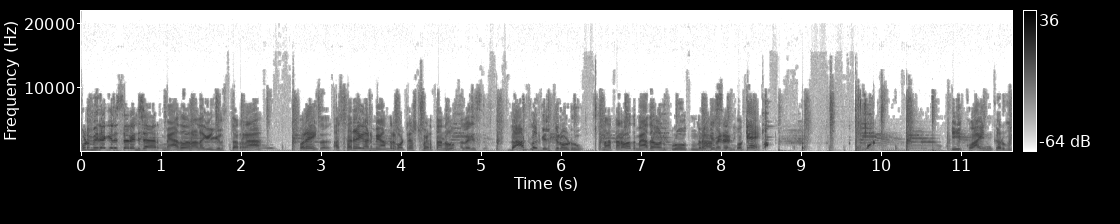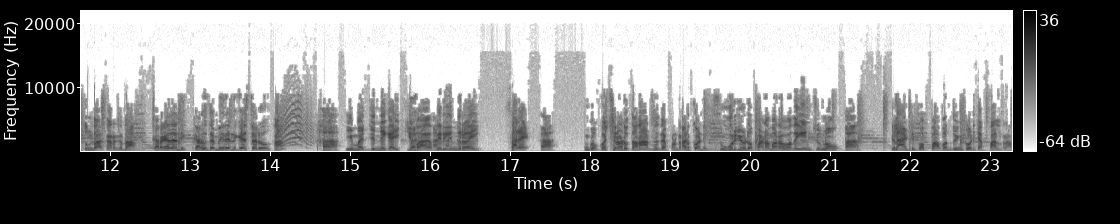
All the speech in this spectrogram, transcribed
ఎప్పుడు మీరే గెలుస్తారండి సార్? మేధావులు అలాగే గెలుస్తారా? ఒరేయ్ ఆ సరే గాని మీ అందరికి టెస్ట్ పెడతాను. అలాగే సార్. దాంట్లో గెలిచినోడు నా తర్వాత మేధావని ప్రూవ్ అవుతుంది. ఓకే. ఈ కాయిన్ కరుగుతుందా కరగదా? కరగదండి. కరుగుతే మీరెందుకు వేస్తారు? ఆ? ఈ మధ్య నీకు ఐక్యూ బాగా పెరిగింది రోయ్. సరే. ఆ, ఇంకో క్వశ్చన్ అడుగుతాను ఆన్సర్ చెప్పండి అడుక్కోండి. సూర్యుడు పడమర ఉదయించును. ఆ, ఇలాంటి గొప్ప అబద్ధం ఇంకోటి చెప్పాలరా.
